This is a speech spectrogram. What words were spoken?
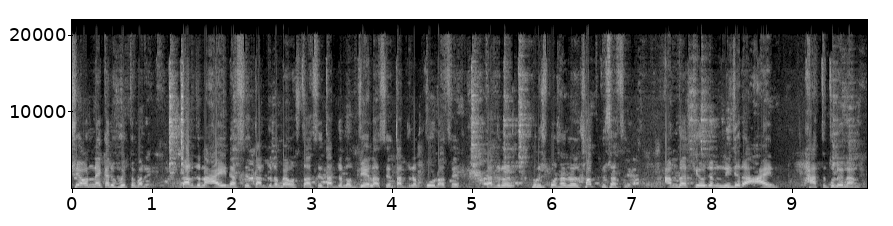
সে অন্যায়কারী হইতে পারে তার জন্য আইন আছে, তার জন্য ব্যবস্থা আছে, তার জন্য জেল আছে, তার জন্য কোর্ট আছে, তার জন্য পুলিশ প্রশাসন সব কিছু আছে আমরা কেউ যেন নিজেরা আইন হাতে তুলে না নিই।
